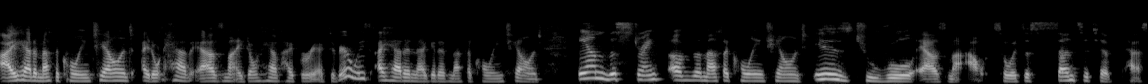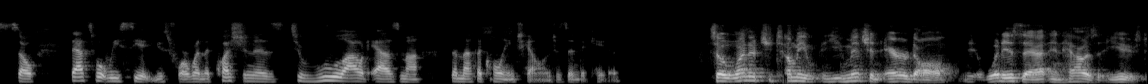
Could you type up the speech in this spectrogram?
I had a methacholine challenge. I don't have asthma. I don't have hyperreactive airways. I had a negative methacholine challenge. And the strength of the methacholine challenge is to rule asthma out. So it's a sensitive test. So that's what we see it used for. When the question is to rule out asthma, the methacholine challenge is indicated. So why don't you tell me, you mentioned Aridol. What is that and how is it used?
